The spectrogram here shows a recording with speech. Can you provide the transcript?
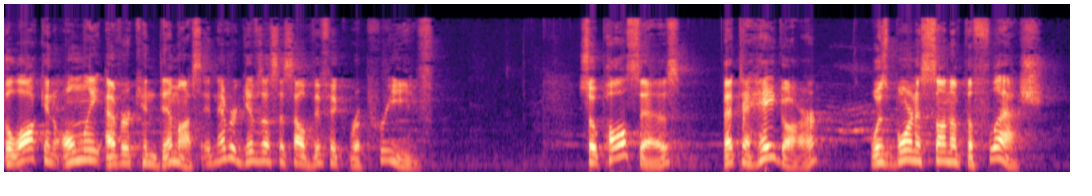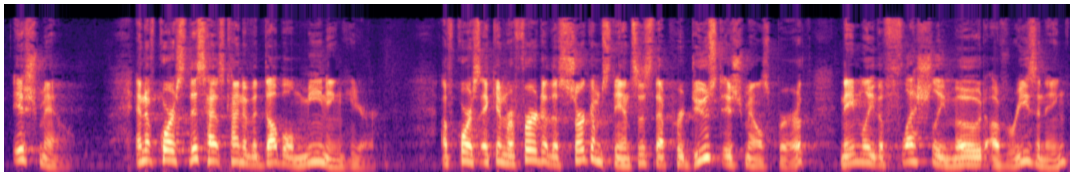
the law can only ever condemn us. It never gives us a salvific reprieve. So Paul says that to Hagar was born a son of the flesh, Ishmael. And of course, this has kind of a double meaning here. Of course, it can refer to the circumstances that produced Ishmael's birth, namely the fleshly mode of reasoning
